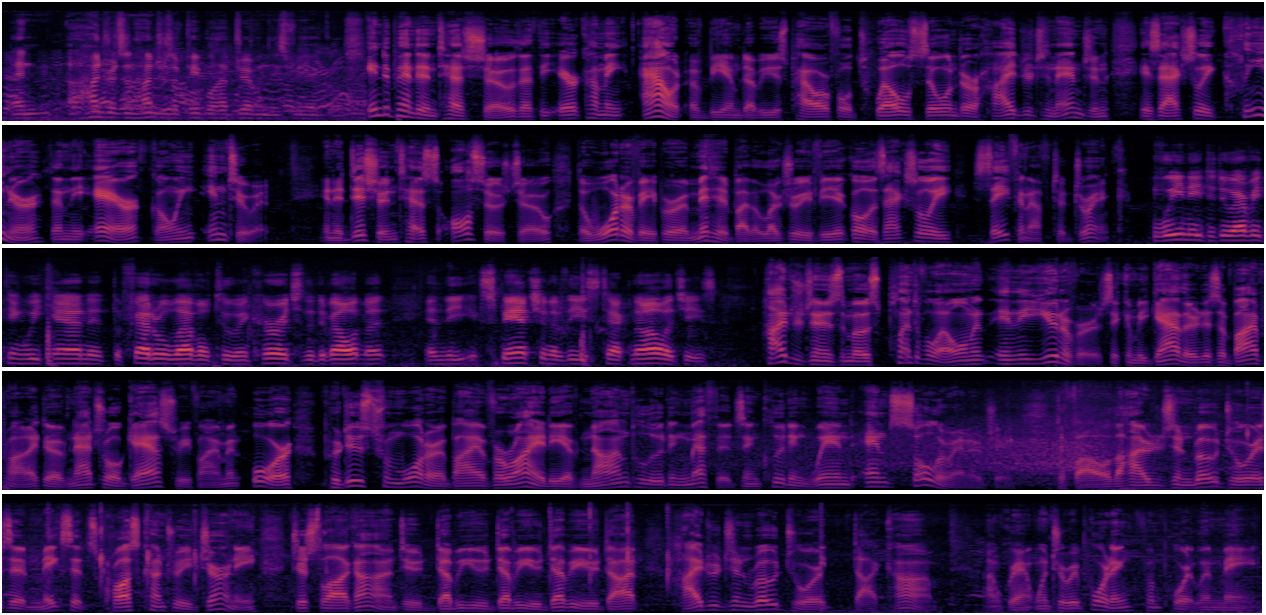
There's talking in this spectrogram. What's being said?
and hundreds and hundreds of people have driven these vehicles. Independent tests show that the air coming out of BMW's powerful 12 cylinder hydrogen engine is actually cleaner than the air going into it. In addition, tests also show the water vapor emitted by the luxury vehicle is actually safe enough to drink. We need to do everything we can at the federal level to encourage the development and the expansion of these technologies. Hydrogen is the most plentiful element in the universe. It can be gathered as a byproduct of natural gas refinement or produced from water by a variety of non polluting methods, including wind and solar energy. To follow the Hydrogen Road Tour as it makes its cross country journey, just log on to www.hydrogenroadtour.com. I'm Grant Winter reporting from Portland, Maine.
